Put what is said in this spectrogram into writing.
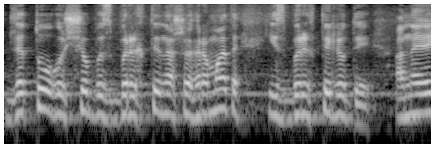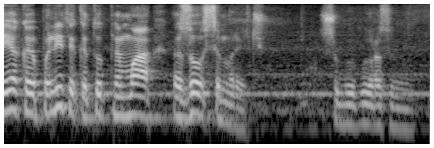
для того, щоб зберегти наші громади і зберегти людей. А ніякої політики тут нема зовсім речі, щоб ви розуміли.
